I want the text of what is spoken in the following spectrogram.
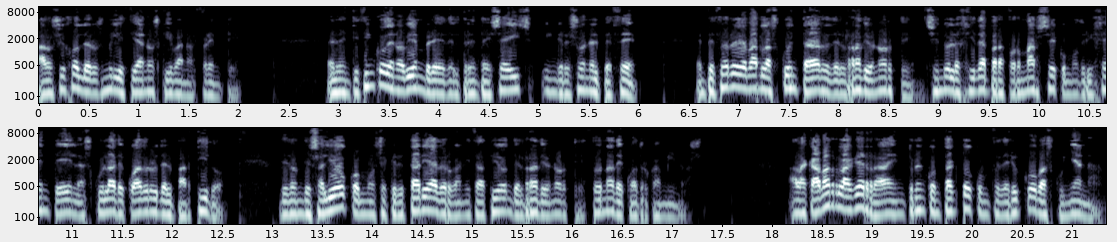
a los hijos de los milicianos que iban al frente. El 25 de noviembre del 36 ingresó en el PC. Empezó a llevar las cuentas del Radio Norte, siendo elegida para formarse como dirigente en la Escuela de Cuadros del Partido, de donde salió como secretaria de organización del Radio Norte, zona de Cuatro Caminos. Al acabar la guerra entró en contacto con Federico Bascuñana,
